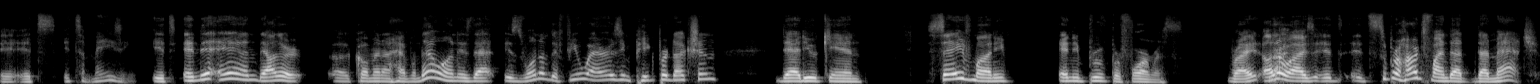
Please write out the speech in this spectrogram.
It's it's amazing. It's and the, and the other uh, comment I have on that one is that is one of the few areas in pig production that you can save money and improve performance, right? Otherwise, it, it's super hard to find that that match.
